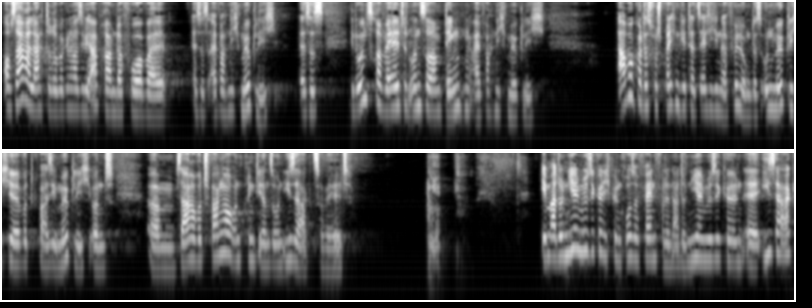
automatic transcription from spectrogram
Auch Sarah lacht darüber, genauso wie Abraham davor, weil es ist einfach nicht möglich. Es ist in unserer Welt, in unserem Denken einfach nicht möglich. Aber Gottes Versprechen geht tatsächlich in Erfüllung. Das Unmögliche wird quasi möglich. Und ähm, Sarah wird schwanger und bringt ihren Sohn Isaak zur Welt. Im Adonier-Musical, ich bin großer Fan von den Adonier-Musicalen, äh, Isaak,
